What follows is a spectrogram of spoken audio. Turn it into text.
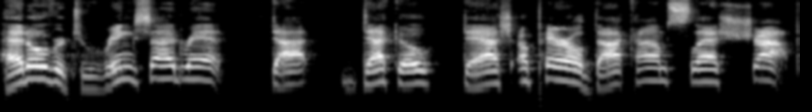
Head over to ringsiderant.deco-apparel.com slash shop.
